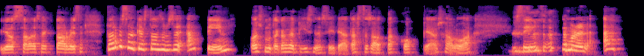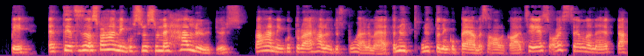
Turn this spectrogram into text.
jossain vaiheessa tarvitsisi, tarvitsisi oikeastaan sellaisen appin, olisi muuta kauhean bisnesidea, tästä saa ottaa koppia, jos haluaa. Siis semmoinen appi, että tietysti, se olisi vähän niin kuin sellainen hälytys, vähän niin kuin tulee hälytys puhelimeen, että nyt, nyt on niin kuin PMS alkaa. Että se ei edes olisi sellainen, että,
